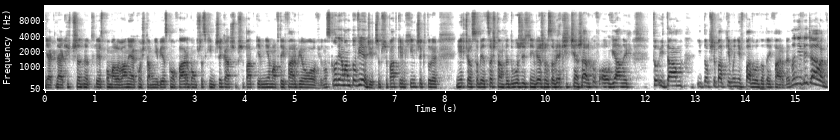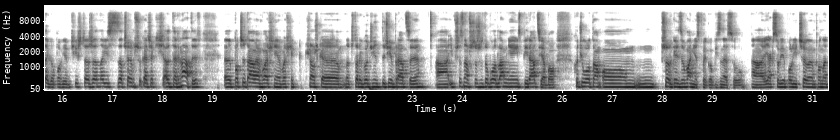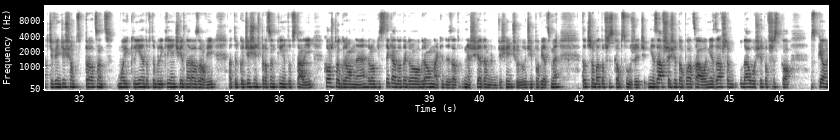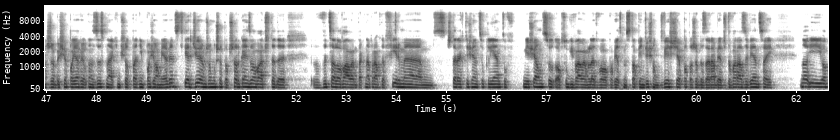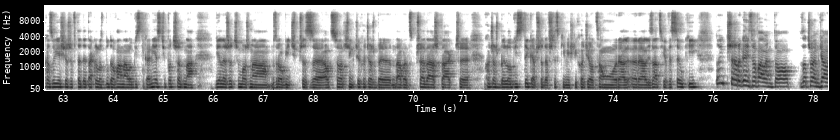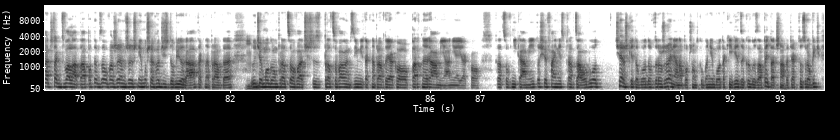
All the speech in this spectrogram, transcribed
jak na jakiś przedmiot, który jest pomalowany jakąś tam niebieską farbą przez Chińczyka, czy przypadkiem nie ma w tej farbie ołowiu. No skąd ja mam to wiedzieć? Czy przypadkiem Chińczyk, który nie chciał sobie coś tam wydłużyć, nie wierzył sobie jakichś ciężarków ołowianych tu i tam i to przypadkiem mu nie wpadło do tej farby. No nie wiedziałem tego, powiem ci szczerze, no i zacząłem szukać jakichś alternatyw. E, poczytałem właśnie, właśnie książkę no, 4 godzin tydzień pracy a, i przyznam szczerze, że to była dla mnie inspiracja, bo chodziło tam o mm, przeorganizowanie swojego biznesu. A jak sobie policzyłem, ponad 90% moich klientów to byli klienci jednorazowi, a tylko 10% klientów stali. Koszt ogromny, logistyka do tego ogromna, kiedy zatrudniasz 7-10 ludzi powiedzmy, to trzeba to wszystko obsłużyć. Nie zawsze się to opłacało, nie zawsze udało się to wszystko spiąć, żeby się pojawiał ten zysk na jakimś odpowiednim poziomie, więc stwierdziłem, że muszę to przeorganizować. Wtedy wycelowałem tak naprawdę firmę z 4000 klientów w miesiącu, obsługiwałem ledwo powiedzmy 150-200 po to, żeby zarabiać dwa razy więcej no i okazuje się, że wtedy tak rozbudowana logistyka nie jest ci potrzebna. Wiele rzeczy można zrobić przez outsourcing, czy chociażby nawet sprzedaż, tak, czy chociażby logistykę przede wszystkim, jeśli chodzi o całą realizację wysyłki. No i przeorganizowałem to, zacząłem działać tak dwa lata, potem zauważyłem, że już nie muszę chodzić do biura tak naprawdę. Mhm. Ludzie mogą pracować, pracowałem z nimi tak naprawdę jako partnerami, a nie jako pracownikami. To się fajnie sprawdzało. Było ciężkie to było do wdrożenia na początku, bo nie było takiej wiedzy, kogo zapytać nawet, jak to zrobić,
